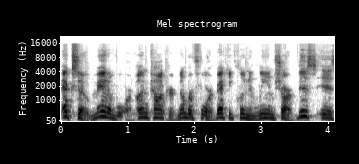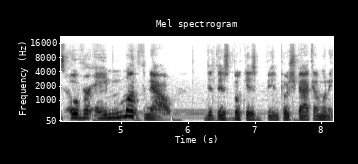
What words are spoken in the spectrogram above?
X-O, Man of War, Unconquered, number four, Becky Cloonan, Liam Sharp. This is over a month now that this book is being pushed back. I'm going to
